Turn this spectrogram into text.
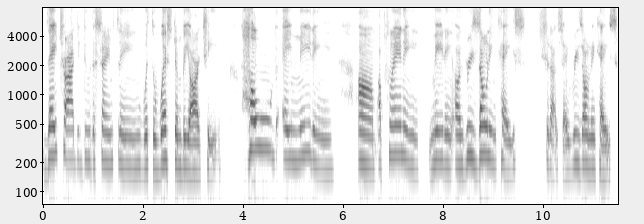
they tried to do the same thing with the Western BRT. Hold a meeting, um, a planning meeting, a rezoning case, should I say, rezoning case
